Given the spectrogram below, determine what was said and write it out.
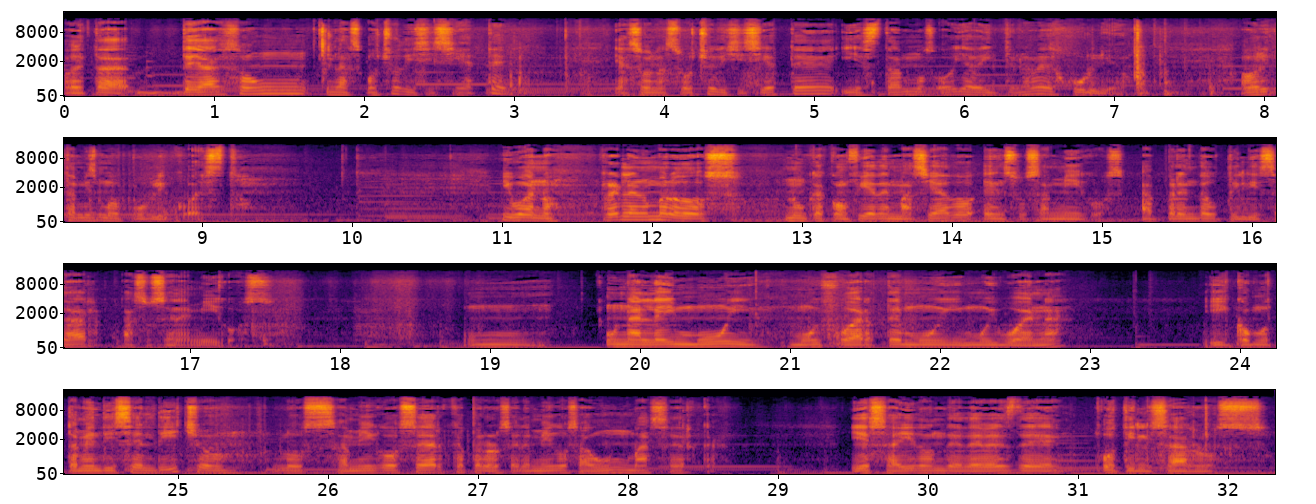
Ahorita ya son las 8.17. Ya son las 8.17 y estamos hoy a 29 de julio. Ahorita mismo publico esto. Y bueno, regla número 2. Nunca confíe demasiado en sus amigos. Aprenda a utilizar a sus enemigos. una ley muy, muy fuerte, muy, muy buena y como también dice el dicho, los amigos cerca, pero los enemigos aún más cerca. Y es ahí donde debes de utilizarlos.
